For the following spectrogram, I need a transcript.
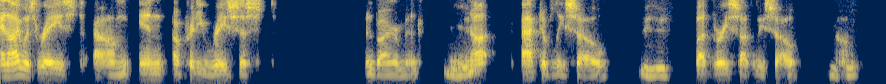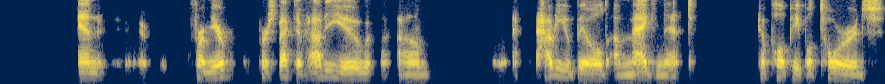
And I was raised um, in a pretty racist environment, mm-hmm. not actively so, mm-hmm. but very subtly so. Mm-hmm. Um, and from your perspective, how do you um, how do you build a magnet to pull people towards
